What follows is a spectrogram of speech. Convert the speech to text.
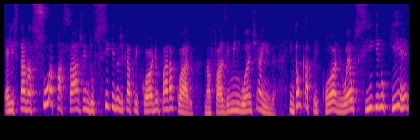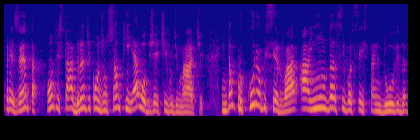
ela está na sua passagem do signo de Capricórnio para Aquário, na fase minguante ainda. Então Capricórnio é o signo que representa onde está a grande conjunção que é o objetivo de Marte. Então procure observar ainda se você está em dúvidas,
